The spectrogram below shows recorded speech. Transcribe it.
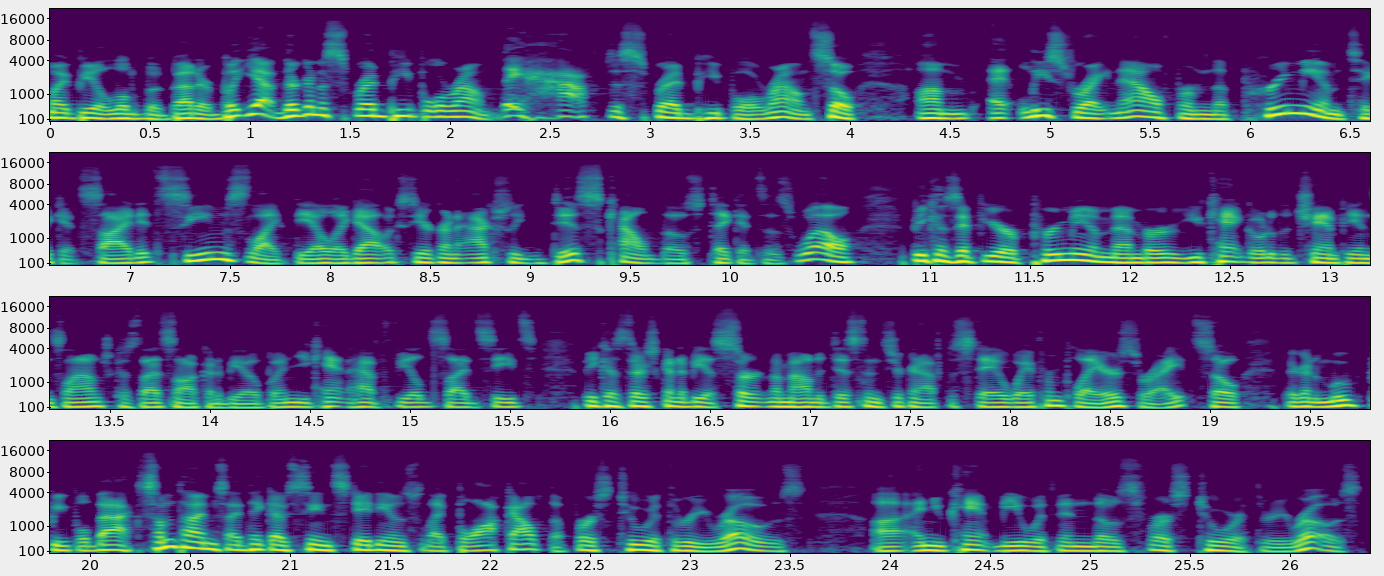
might be a little bit better. But yeah, they're going to spread people around. They have to spread people around. So um, at least right now, from the premium ticket side, it seems like the LA Galaxy are going to actually discount those tickets as well. Because if you're a premium member, you can't go to the Champions Lounge because that's not going to be open. You can't have field side seats because there's going to be a certain amount of distance you're going to have to stay away from players, right? So they're going to move people back. Sometimes I think I've seen stadiums like block out the first two or three rows, uh, and you can't be within those first two or three rows.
